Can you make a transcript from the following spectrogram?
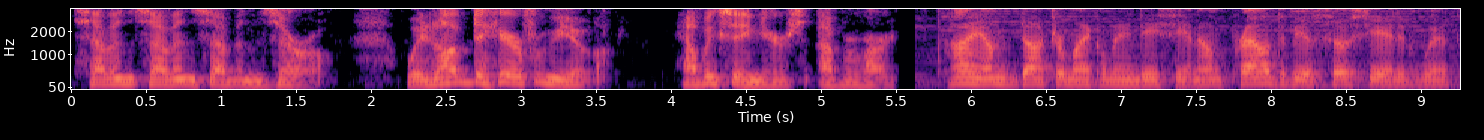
7770. We'd love to hear from you, helping seniors of Brevard. Hi, I'm Dr. Michael Mandisi, and I'm proud to be associated with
